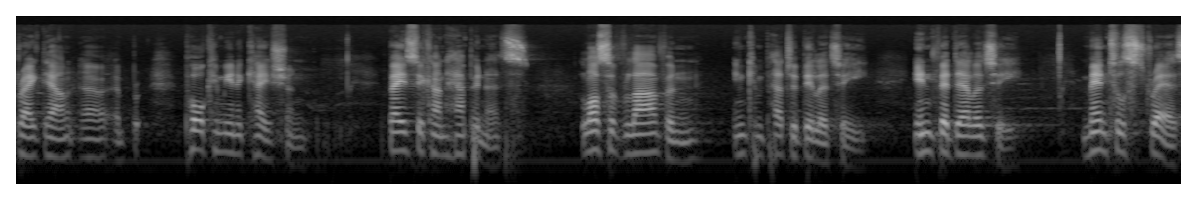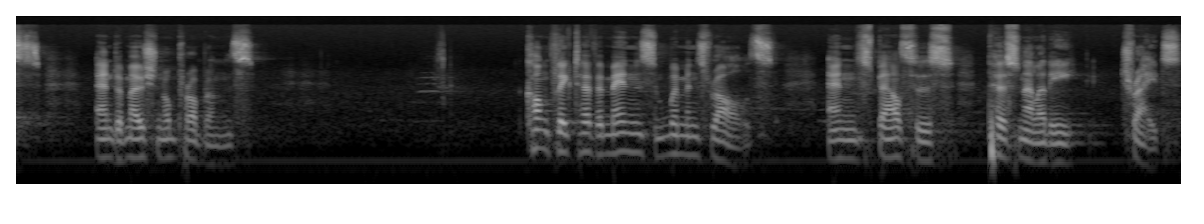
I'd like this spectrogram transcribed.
breakdown, uh, poor communication, basic unhappiness, loss of love and incompatibility infidelity, mental stress, and emotional problems. Conflict over men's and women's roles and spouses' personality traits.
